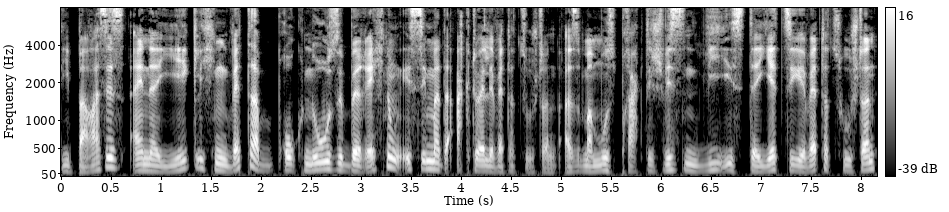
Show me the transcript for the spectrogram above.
Die Basis einer jeglichen Wetterprognoseberechnung ist immer der aktuelle Wetterzustand. Also man muss praktisch wissen, wie ist der jetzige Wetterzustand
